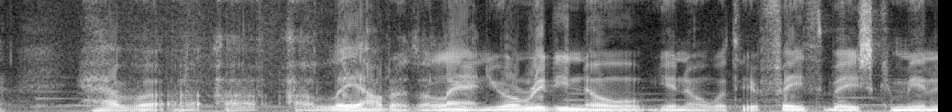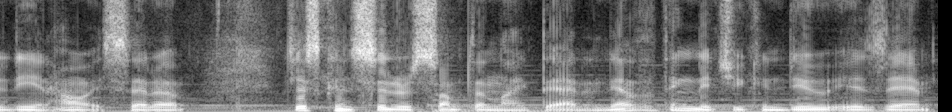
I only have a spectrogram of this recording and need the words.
of have a, a, a, layout of the land. You already know, you know, with your faith-based community and how it's set up. Just consider something like that. And the other thing that you can do is that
